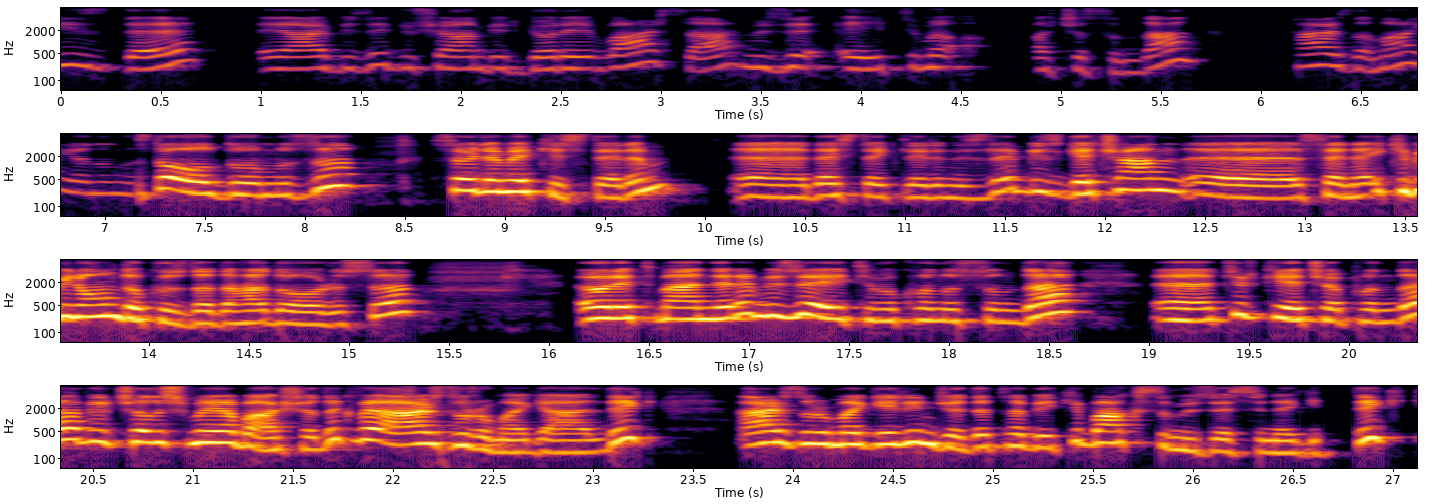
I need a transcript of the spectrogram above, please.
biz de eğer bize düşen bir görev varsa müze eğitimi açısından her zaman yanınızda olduğumuzu söylemek isterim e, desteklerinizle. Biz geçen e, sene 2019'da daha doğrusu öğretmenlere müze eğitimi konusunda e, Türkiye çapında bir çalışmaya başladık ve Erzurum'a geldik. Erzurum'a gelince de tabii ki Baksı Müzesi'ne gittik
